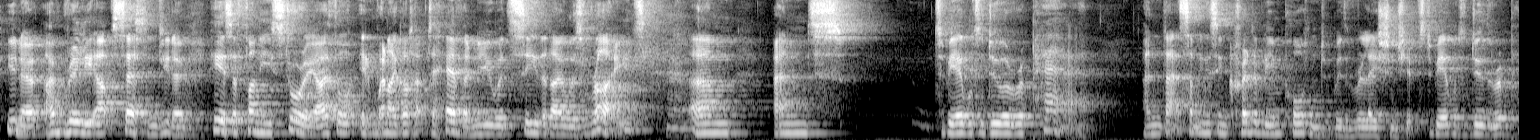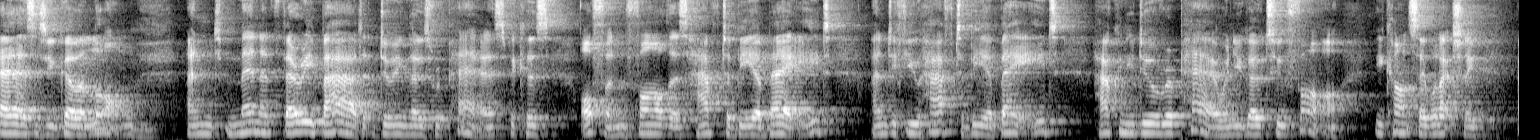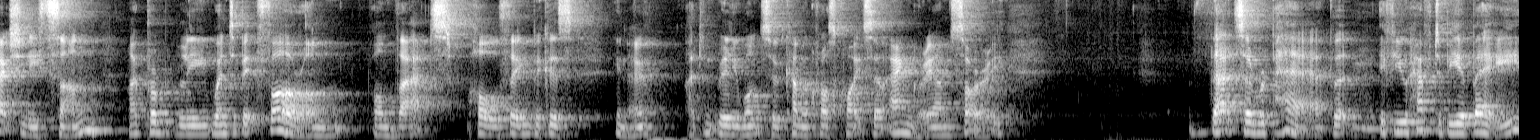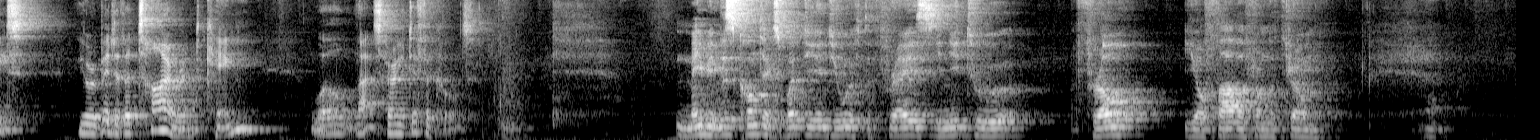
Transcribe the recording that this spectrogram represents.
you know, I'm really upset, and you know, here's a funny story. I thought it, when I got up to heaven, you would see that I was right, Yeah. um, and to be able to do a repair. And that's something that's incredibly important with relationships to be able to do the repairs as you go along. And men are very bad at doing those repairs because often fathers have to be obeyed. And if you have to be obeyed, how can you do a repair when you go too far? You can't say, well, actually, actually, son, I probably went a bit far on on that whole thing because, you know, I didn't really want to come across quite so angry. I'm sorry. That's a repair, but Mm. if you have to be obeyed, you're a bit of a tyrant king. Well, that's very difficult. Maybe in this context, what do you do with the phrase you need to throw your father from the throne?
